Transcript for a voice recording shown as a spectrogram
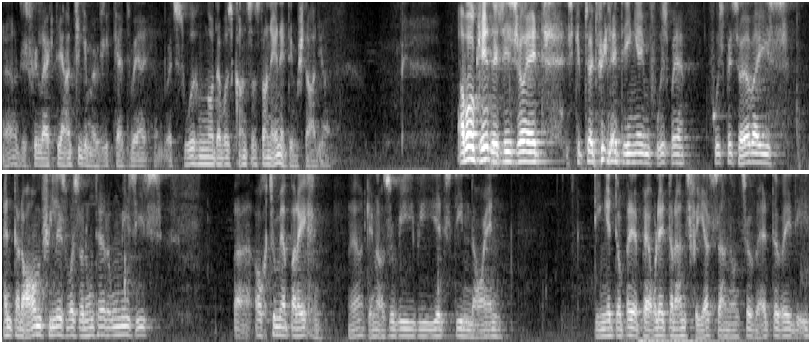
Ja, das ist vielleicht die einzige Möglichkeit, weil, weil suchen oder was kannst du dann eh nicht im Stadion. Aber okay, das ist halt, es gibt halt viele Dinge im Fußball. Fußball selber ist ein Traum, vieles, was rundherum ist, ist äh, auch zum Erbrechen. Ja, genauso wie, wie jetzt die neuen Dinge da bei, bei alle Transfers sind und so weiter, weil ich,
